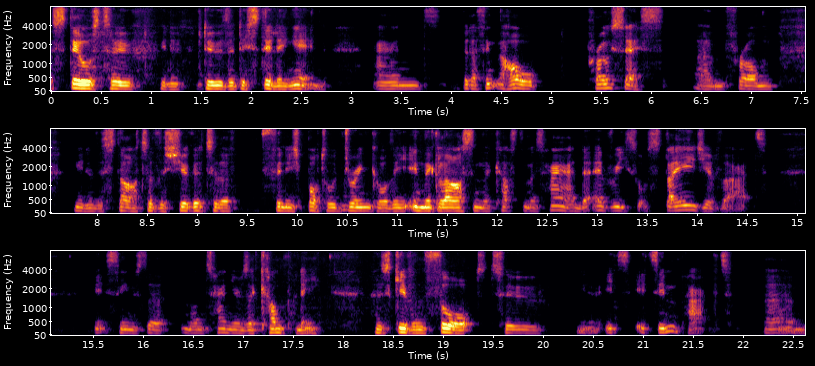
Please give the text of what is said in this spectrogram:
stills to, you know, do the distilling in. And, but I think the whole process um, from, you know, the start of the sugar to the finished bottled drink or the in the glass in the customer's hand at every sort of stage of that it seems that Montanya as a company has given thought to you know its its impact um,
